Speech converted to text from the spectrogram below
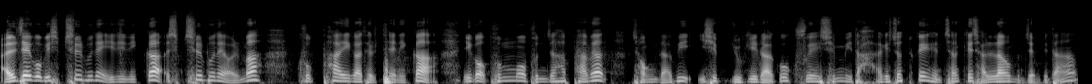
R 제곱이 17분의 1이니까 17분의 얼마? 9파이가 될 테니까 이거 분모 분자 합하면 정답이 26이라고 구해집니다. 알겠죠? 꽤 괜찮게 잘 나온 문제입니다.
